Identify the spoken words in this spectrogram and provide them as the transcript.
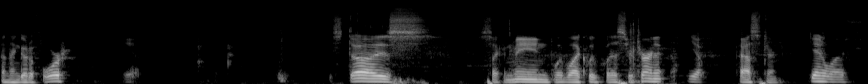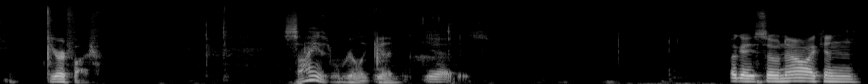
and then go to four. Yeah. This dies. Second main, play Black Lucas, return it. Yep. Pass the turn. Gain a life. You're at five. Sai is really good. Yeah, it is. Okay, so now I can.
